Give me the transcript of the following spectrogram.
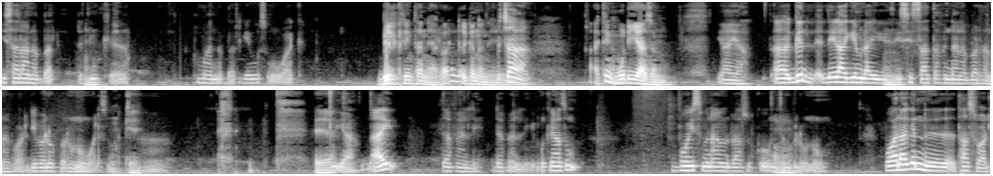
ይሰራ ነበር። think ማን ነበር game ኡ ስሙ? ዋግ። ቢል ክሊንተን ያለው አይደለ ግን ብቻ። I think ሙድ እያዘ ነው። yeah yeah። ግን ሌላ game ላይ ሲሳተፍ እንደነበር ተናግሯል። developer ሆኖ ማለት ነው። yeah። አይ definitely definitely ምክንያቱም voice ምናምን ራሱ እኮ እንትን ብሎ ነው። በኋላ ግን ታስሯል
